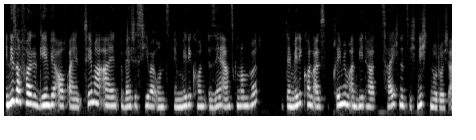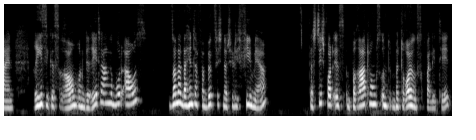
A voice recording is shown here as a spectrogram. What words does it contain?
In dieser Folge gehen wir auf ein Thema ein, welches hier bei uns im Medicon sehr ernst genommen wird. Denn Medicon als Premium-Anbieter zeichnet sich nicht nur durch ein riesiges Raum- und Geräteangebot aus, sondern dahinter verbirgt sich natürlich viel mehr. Das Stichwort ist Beratungs- und Betreuungsqualität,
